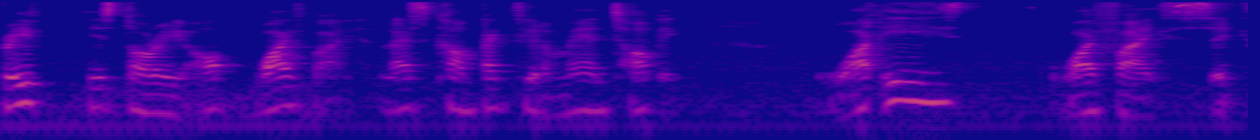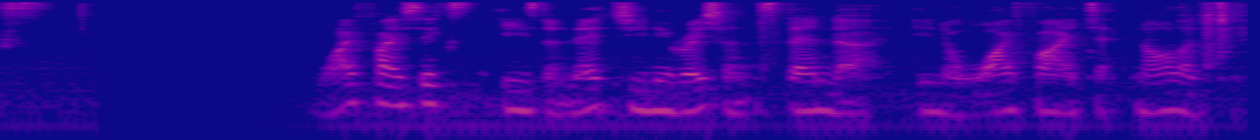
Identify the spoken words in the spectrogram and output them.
brief history of Wi-Fi. Let's come back to the main topic. What is Wi-Fi 6? Wi-Fi 6 is the next generation standard in the Wi-Fi technology.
